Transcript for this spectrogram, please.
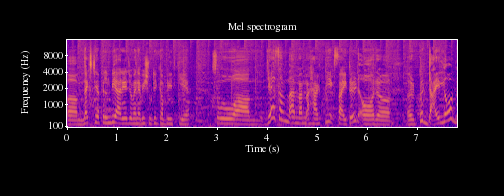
नेक्स्ट uh, ईयर फ़िल्म भी आ रही है जो मैंने अभी शूटिंग कंप्लीट की है। So yes I am happy excited और कुछ कोई डायलॉग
